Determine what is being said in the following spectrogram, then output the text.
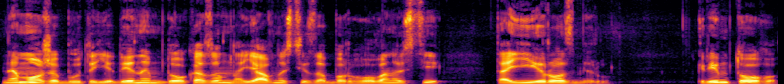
не може бути єдиним доказом наявності заборгованості та її розміру. Крім того,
